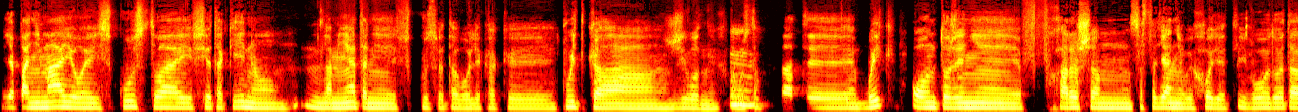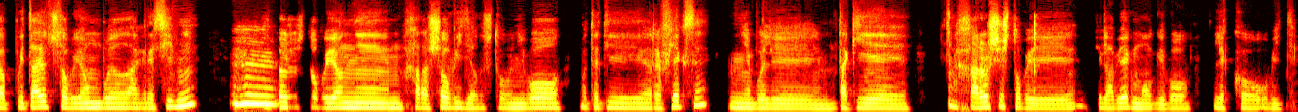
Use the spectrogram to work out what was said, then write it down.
Я понимаю искусство и все такие, но для меня это не искусство, это более как э, пытка животных. Потому mm. что этот э, бык, он тоже не в хорошем состоянии выходит. Его это пытают, чтобы он был агрессивней. Mm-hmm. И тоже, чтобы он не хорошо видел, что у него вот эти рефлексы не были такие хорошие, чтобы человек мог его легко убить.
